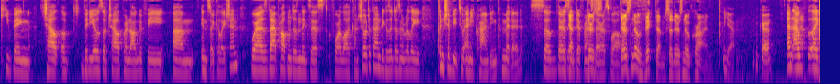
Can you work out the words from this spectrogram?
keeping child of videos of child pornography um, in circulation, whereas that problem doesn't exist for Lolicon Shotacon because it doesn't really contribute to any crime being committed. So there's Yeah, a difference there's- there as well. There's no victim, so there's no crime. Yeah, Okay. and I like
